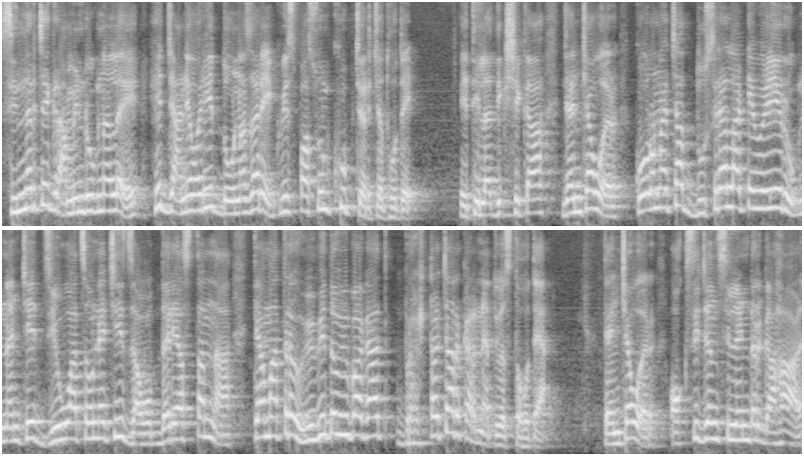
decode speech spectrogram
सिन्नरचे ग्रामीण रुग्णालय हे जानेवारी दोन हजार एकवीसपासून खूप चर्चेत होते. येथील अधीक्षिका ज्यांच्यावर कोरोनाच्या दुसऱ्या लाटेवेळी रुग्णांचे जीव वाचवण्याची जबाबदारी असताना त्या मात्र विविध विभागात भ्रष्टाचार करण्यात व्यस्त होत्या. त्यांच्यावर ऑक्सिजन सिलेंडर गहाळ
